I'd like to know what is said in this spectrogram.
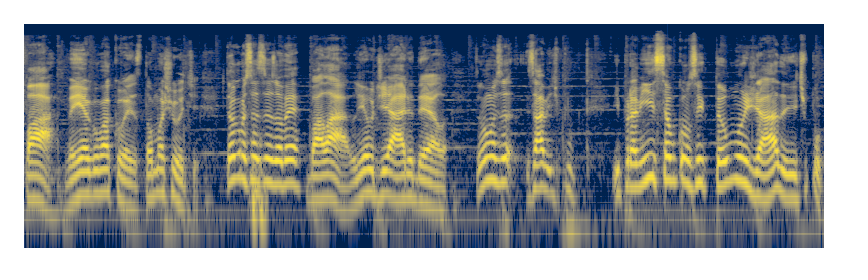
Pá, vem alguma coisa, toma chute. Estão começando a se resolver, vai lá, lê o diário dela. Então, sabe, tipo. E pra mim isso é um conceito tão manjado. E, tipo,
